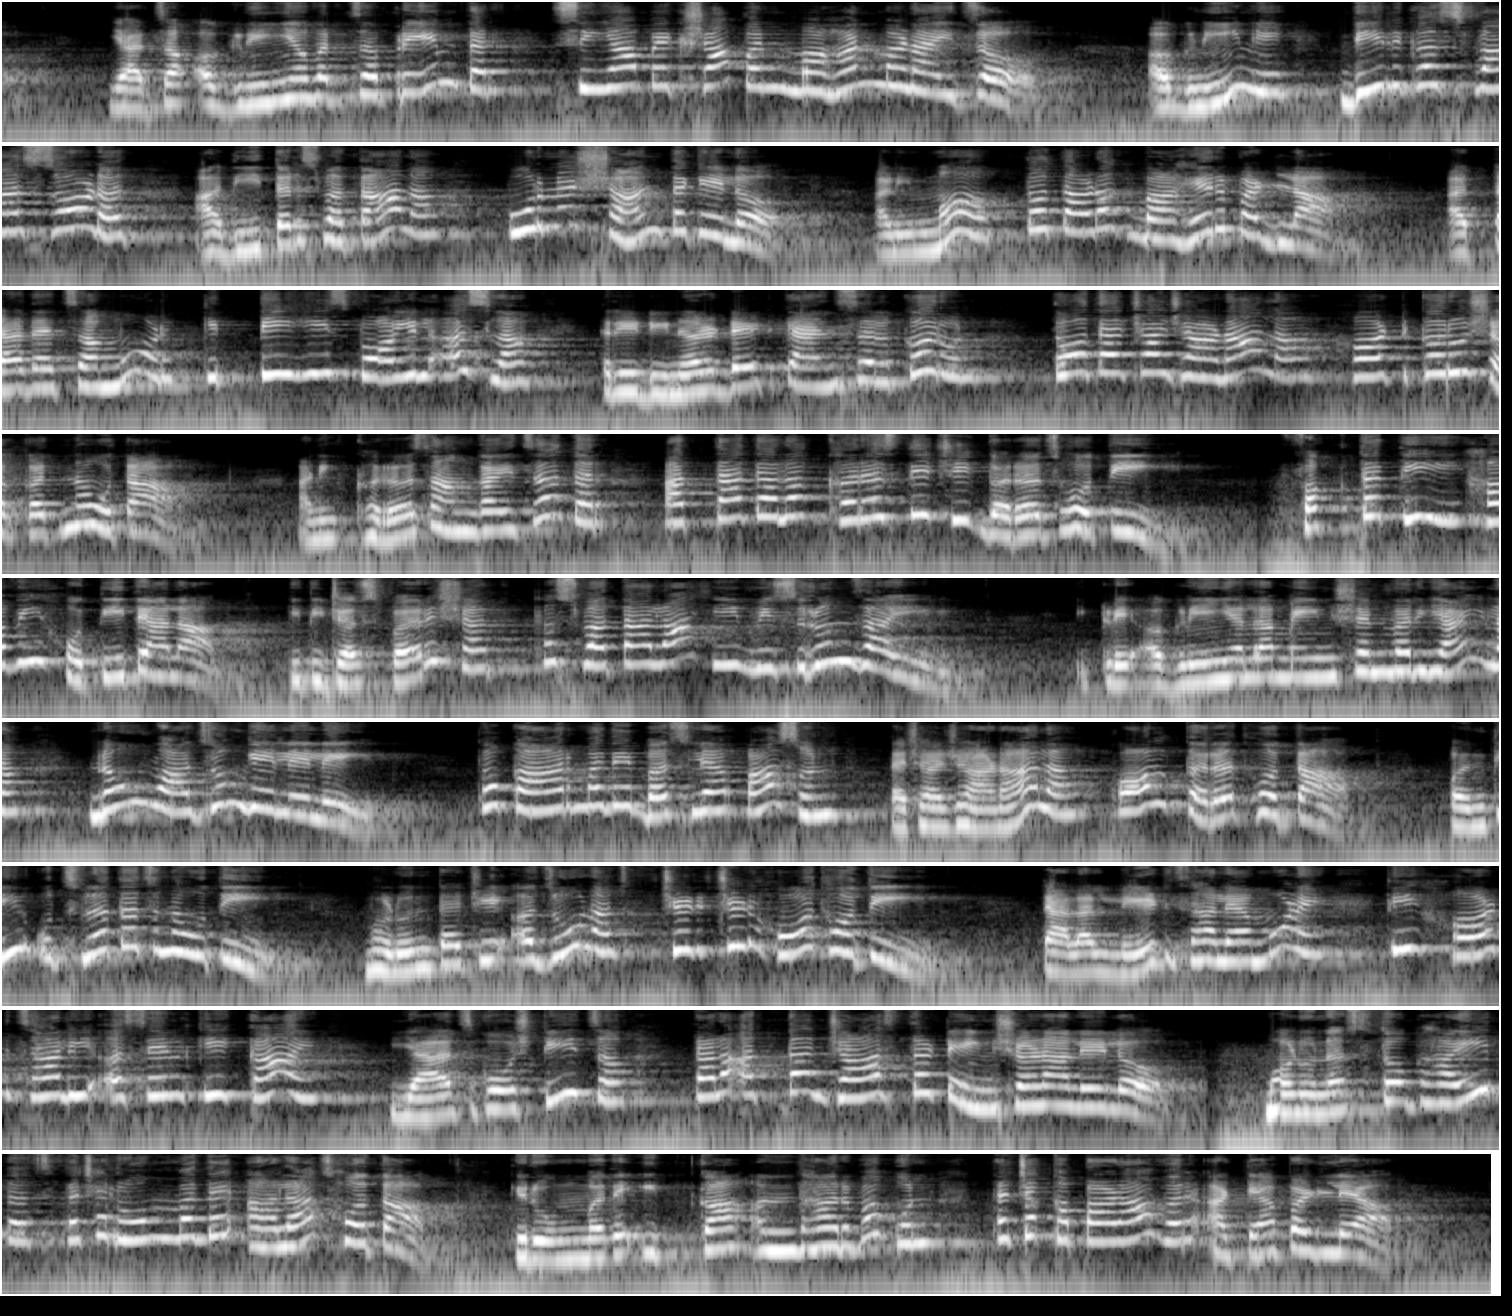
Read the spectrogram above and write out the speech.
याचं अग्नियवरचं प्रेम तर सिंहापेक्षा पण महान म्हणायचं. अग्नीने दीर्घ श्वास सोडत आधी तर स्वतःला पूर्ण शांत केलं आणि मग तो तडक बाहेर पडला. आता त्याचा मूड कितीही स्पॉइल असला तरी डिनर डेट कॅन्सल करून तो त्याच्या जाणाला हट करू शकत नव्हता. आणि खरं सांगायचं तर आता त्याला खरंच तिची गरज होती. फक्त ती हवी होती त्याला. की तिच्या स्पर्शात तो स्वतःलाही विसरून जाईल. इकडे अग्नेयला मेन्शनवर यायला नऊ वाजून गेलेले. तो कारमध्ये बसल्यापासून त्याच्या जाणाला कॉल करत होता पण ती उचलतच नव्हती. म्हणून त्याची अजूनच चिडचिड होत होती. त्याला लेट झाल्यामुळे ती हट झाली असेल की काय याच गोष्टीचं त्याला आत्ता जास्त टेन्शन आलेलं. म्हणूनच तो घाईतच त्याच्या रूममध्ये आलाच होता. की रूममध्ये इतका अंधार बघून त्याच्या कपाळावर आट्या पडल्या.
